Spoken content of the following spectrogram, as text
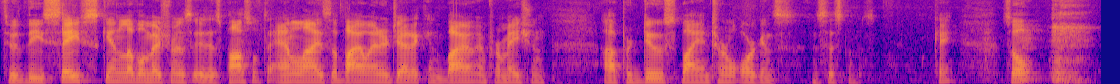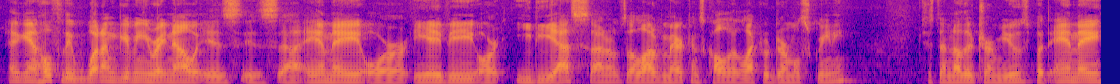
Through these safe skin level measurements, it is possible to analyze the bioenergetic and bioinformation uh, produced by internal organs and systems. Okay, so again, hopefully, what I'm giving you right now is is uh, AMA or EAV or EDS. I don't know. A lot of Americans call it electrodermal screening just another term used. But AMA,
